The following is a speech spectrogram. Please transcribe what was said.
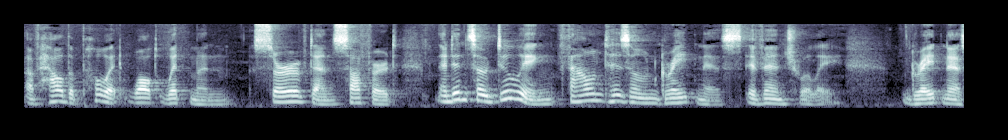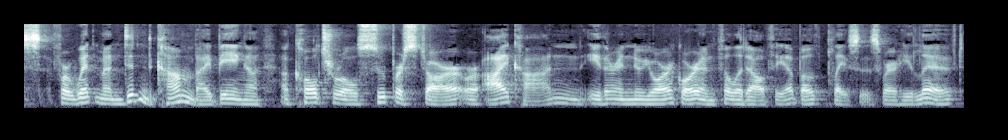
of how the poet Walt Whitman served and suffered, and in so doing found his own greatness eventually. Greatness for Whitman didn't come by being a, a cultural superstar or icon, either in New York or in Philadelphia, both places where he lived,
